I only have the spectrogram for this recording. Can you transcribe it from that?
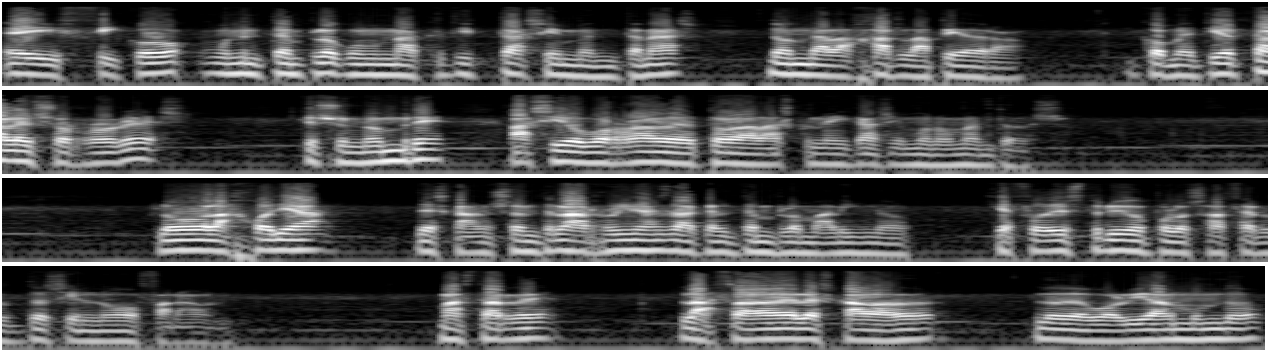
edificó un templo con una cripta sin ventanas donde alajar la piedra, y cometió tales horrores que su nombre ha sido borrado de todas las crónicas y monumentos. Luego la joya descansó entre las ruinas de aquel templo maligno, que fue destruido por los sacerdotes y el nuevo faraón. Más tarde, la azada del excavador lo devolvió al mundo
